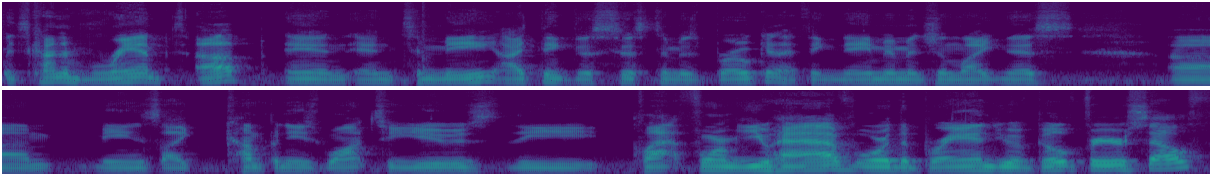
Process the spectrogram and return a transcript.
it's kind of ramped up, and and to me, I think this system is broken. I think name, image, and likeness um, means like companies want to use the platform you have or the brand you have built for yourself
